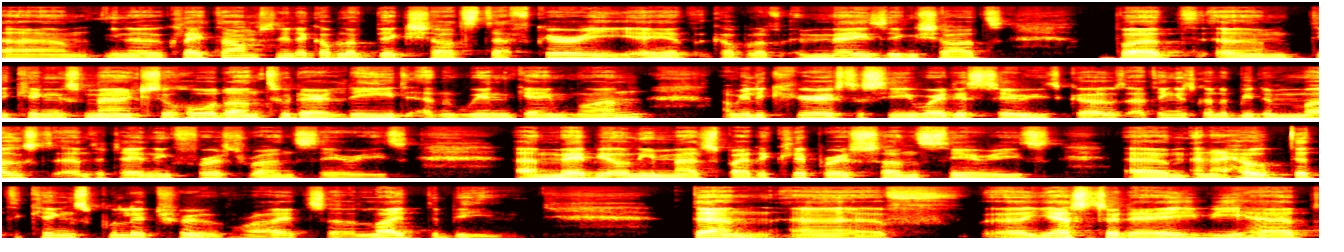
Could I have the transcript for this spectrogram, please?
Um, you know, Klay Thompson hit a couple of big shots. Steph Curry hit a couple of amazing shots, but um, the Kings managed to hold on to their lead and win Game One. I'm really curious to see where this series goes. I think it's going to be the most entertaining first round series, uh, maybe only matched by the Clippers Suns series. Um, and I hope that the Kings pull it through. Right, so light the beam. Then. Uh, uh, yesterday we had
